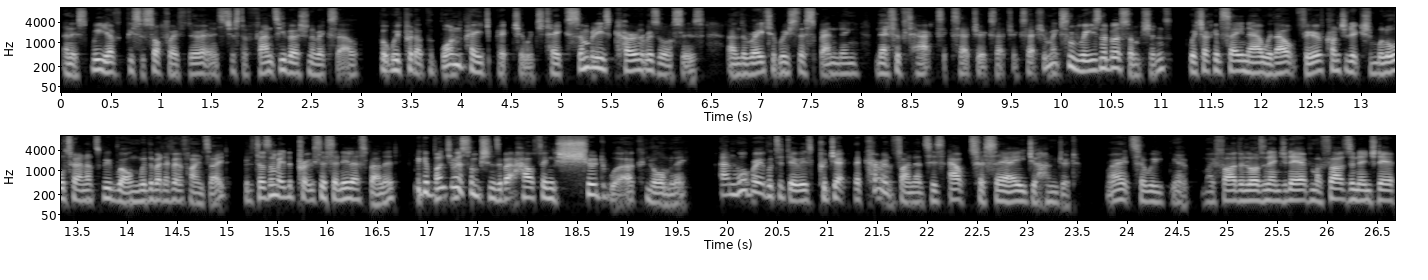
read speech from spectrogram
And it's we have a piece of software to do it. And it's just a fancy version of Excel. But we put up a one page picture which takes somebody's current resources and the rate at which they're spending, net of tax, et cetera, et cetera, et cetera. Make some reasonable assumptions, which I can say now without fear of contradiction will all turn out to be wrong with the benefit of hindsight. But it doesn't make the process any less valid. Make a bunch of assumptions about how things should work normally. And what we're able to do is project their current finances out to, say, age 100 right? So we, you know, my father-in-law's an engineer. My father's an engineer.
